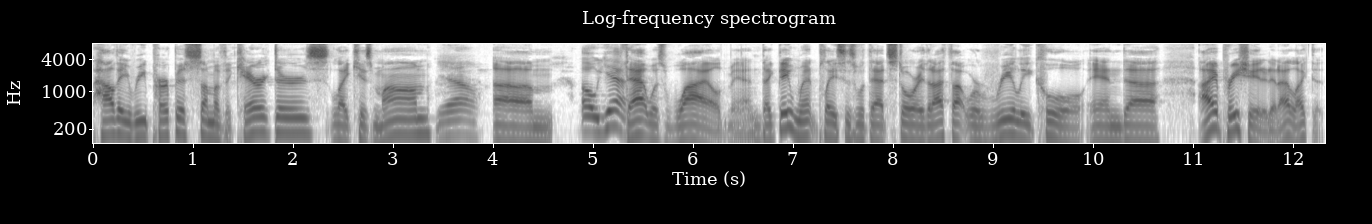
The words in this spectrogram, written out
how they repurposed some of the characters, like his mom. Yeah. Um, Oh yeah. that was wild, man. Like they went places with that story that I thought were really cool, and uh, I appreciated it. I liked it.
